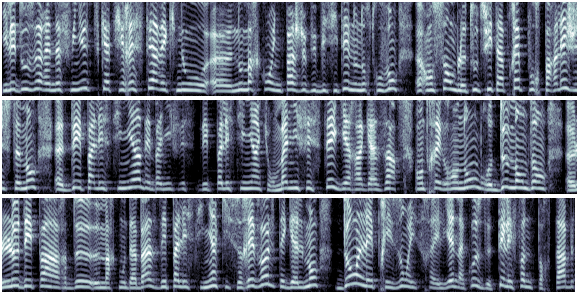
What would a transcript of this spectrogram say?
Il est 12h09 minutes. Cathy, restez avec nous. Euh, nous marquons une page de publicité. Nous nous retrouvons euh, ensemble tout de suite après pour parler justement des Palestiniens, des, des, Palestiniens qui ont manifesté hier à Gaza en très grand nombre, demandant le départ de Mahmoud Abbas, des Palestiniens qui se révoltent également dans les prisons israéliennes à cause de téléphones portables.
